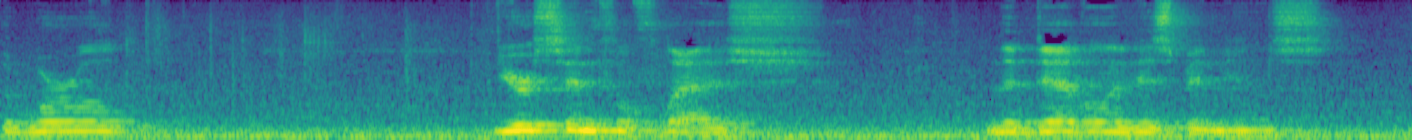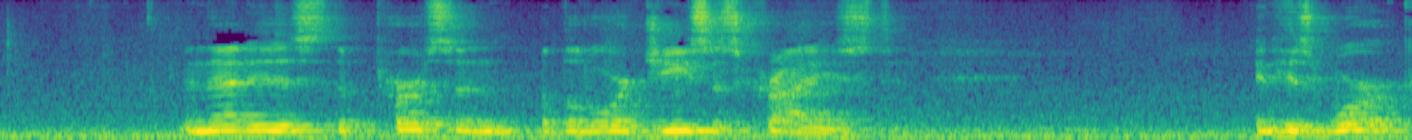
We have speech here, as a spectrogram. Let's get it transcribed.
the world, your sinful flesh, the devil and his minions. And that is the person of the Lord Jesus Christ and his work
